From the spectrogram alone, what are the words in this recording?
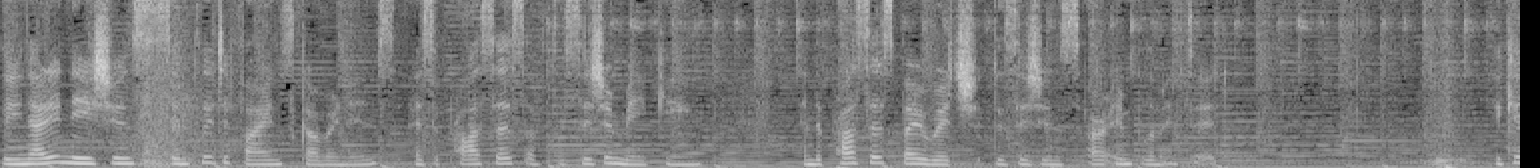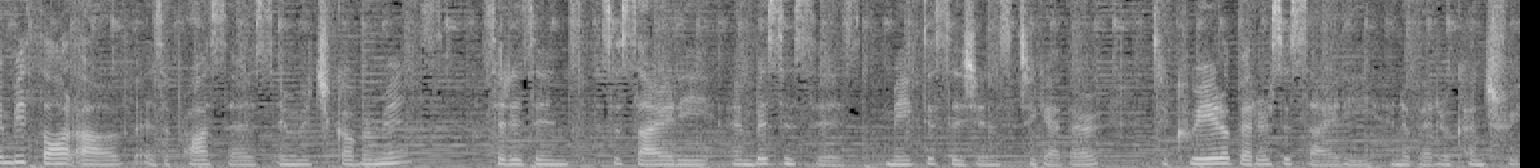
The United Nations simply defines governance as a process of decision making and the process by which decisions are implemented. It can be thought of as a process in which governments, citizens, society, and businesses make decisions together to create a better society and a better country.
